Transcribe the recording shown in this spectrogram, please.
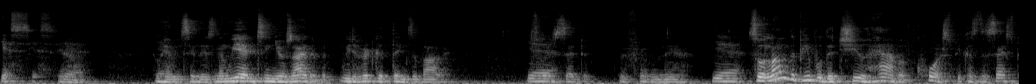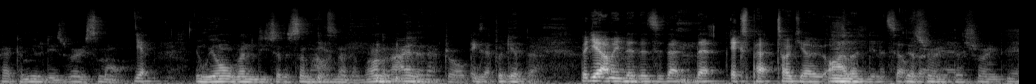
Yes, yes. Yeah. Yeah. And we haven't seen this. And we hadn't seen yours either, but we'd heard good things about it. Yeah. So we said to refer them there. Yeah. So a lot of the people that you have, of course, because this expat community is very small. Yep. And we all run into each other somehow Yes. or another. We're on an island after all. Exactly, Forget that. but yeah, I mean, there's that that expat Tokyo Mm. island in itself. That's right. yeah. That's right. Yeah.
